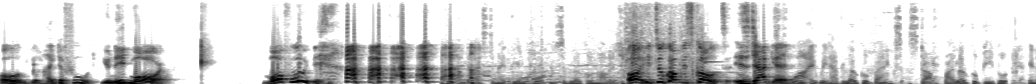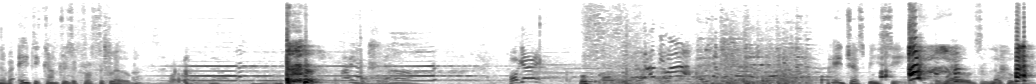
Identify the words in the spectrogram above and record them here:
oh, you like the food. You need more. More food. underestimate the importance of local knowledge. oh, he took off his coat, his Which is jacket. why we have local banks staffed by local people in over 80 countries across the globe. HSBC, the world's local bank.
